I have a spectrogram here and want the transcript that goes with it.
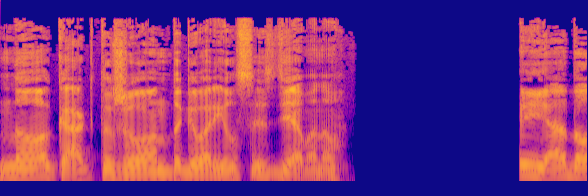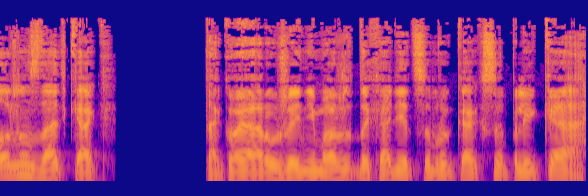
«Но как-то же он договорился с демоном». «И я должен знать, как. Такое оружие не может находиться в руках сопляка».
